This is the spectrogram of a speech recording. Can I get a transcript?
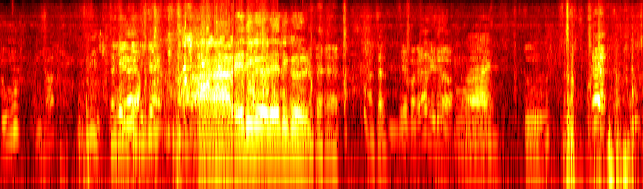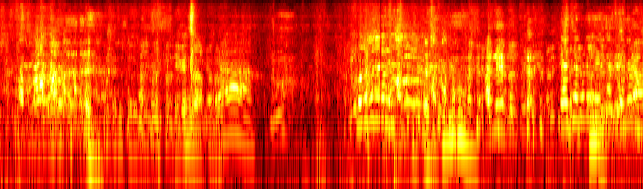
two very good very good त्याच्याकडे येतं त्याला.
